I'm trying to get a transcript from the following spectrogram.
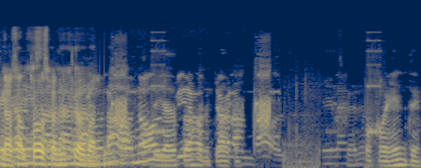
Ya son todos no, no, ¿vale? No, no, Sí, ya agrandados. Poco de gente.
